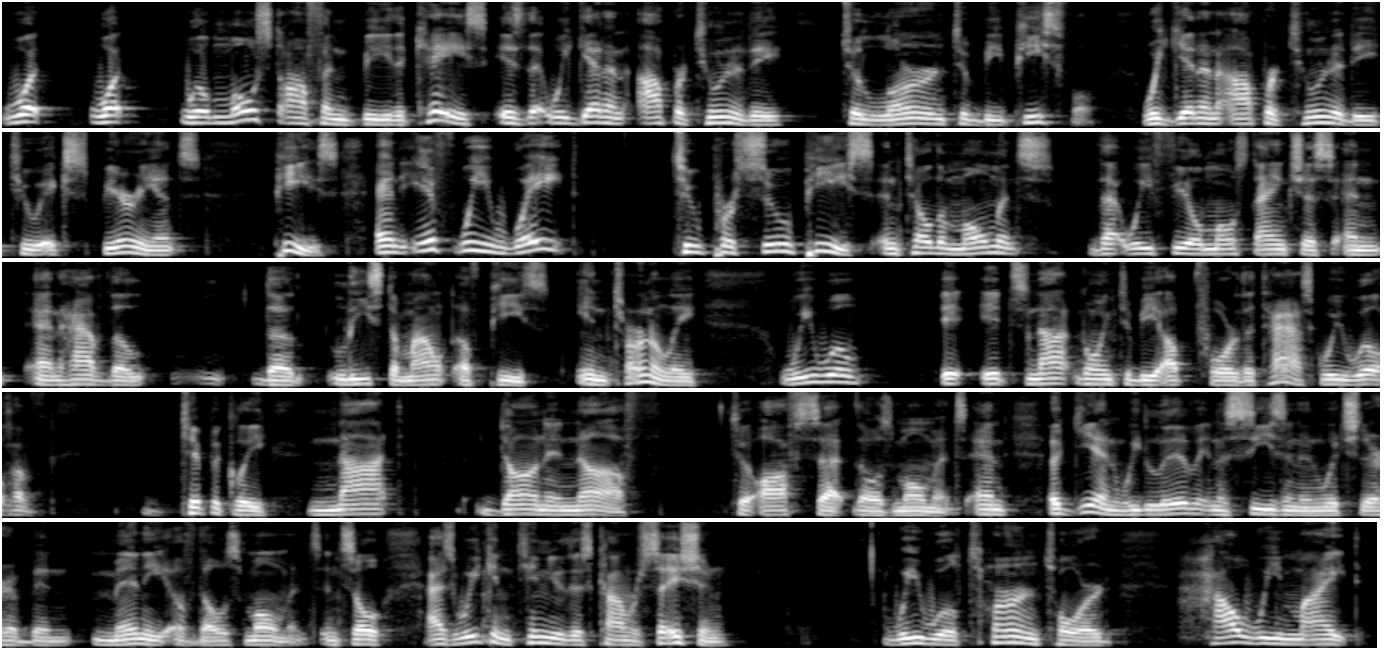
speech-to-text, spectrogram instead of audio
what, what will most often be the case is that we get an opportunity to learn to be peaceful. We get an opportunity to experience peace. And if we wait to pursue peace until the moments that we feel most anxious and and have the the least amount of peace internally, we will it, it's not going to be up for the task. We will have typically not done enough to offset those moments. And again, we live in a season in which there have been many of those moments. And so as we continue this conversation, we will turn toward how we might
